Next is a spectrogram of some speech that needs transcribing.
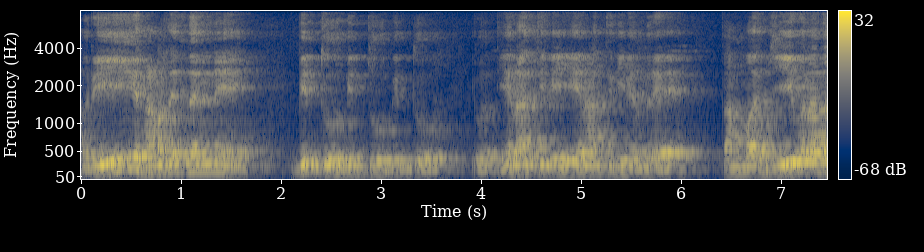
ಬರೀ ಹಣದಿಂದನೇ ಬಿದ್ದು ಬಿದ್ದು ಬಿದ್ದು ಇವತ್ತು ಏನಾಗ್ತೀವಿ ಏನಾಗ್ತಿದೀವಿ ಅಂದರೆ ತಮ್ಮ ಜೀವನದ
